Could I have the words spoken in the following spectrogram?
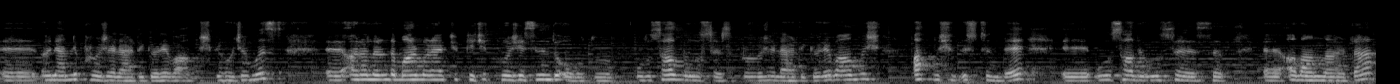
e, önemli projelerde görev almış bir hocamız. E, aralarında Marmaray Tüp Geçit Projesi'nin de olduğu ulusal ve uluslararası projelerde görev almış. 60'ın üstünde e, ulusal ve uluslararası e, alanlarda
